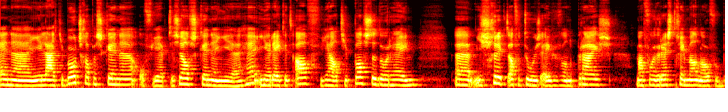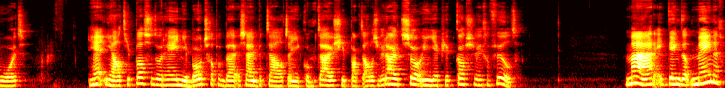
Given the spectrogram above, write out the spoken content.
en uh, je laat je boodschappen scannen of je hebt er zelf scannen en je, hè, je rekent af, je haalt je pas er doorheen. Uh, je schrikt af en toe eens even van de prijs, maar voor de rest geen man overboord. je haalt je pas er doorheen, je boodschappen zijn betaald en je komt thuis, je pakt alles weer uit zo en je hebt je kas weer gevuld. Maar ik denk dat menig,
